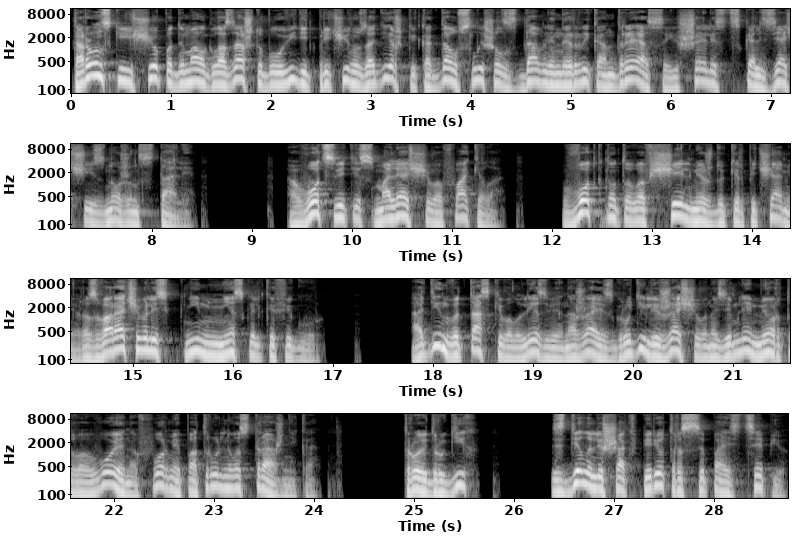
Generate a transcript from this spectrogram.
Таронский еще подымал глаза, чтобы увидеть причину задержки, когда услышал сдавленный рык Андреаса и шелест, скользящий из ножен стали. В отсвете смолящего факела, воткнутого в щель между кирпичами, разворачивались к ним несколько фигур. Один вытаскивал лезвие ножа из груди лежащего на земле мертвого воина в форме патрульного стражника. Трое других сделали шаг вперед, рассыпаясь цепью,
